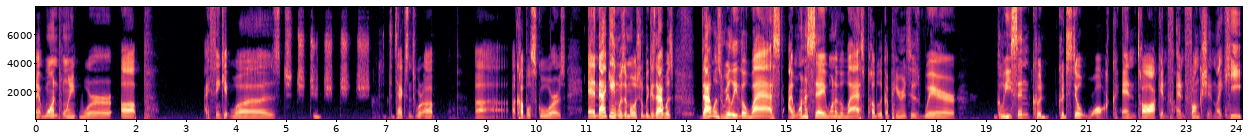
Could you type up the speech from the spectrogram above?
at one point were up. I think it was the Texans were up uh, a couple scores, and that game was emotional because that was that was really the last. I want to say one of the last public appearances where Gleason could could still walk and talk and and function. Like he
